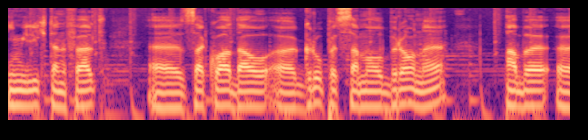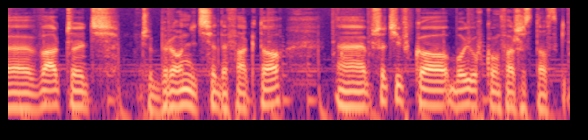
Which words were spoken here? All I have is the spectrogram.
Emil Lichtenfeld, e, zakładał e, grupy samoobrony, aby e, walczyć czy bronić się de facto e, przeciwko bojówkom faszystowskim.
